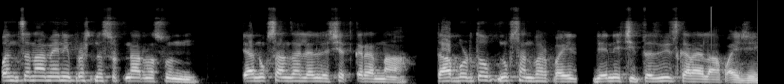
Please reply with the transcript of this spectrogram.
पंचनाम्याने प्रश्न सुटणार नसून त्या नुकसान झालेल्या शेतकऱ्यांना ताबडतोब नुकसान भरपाई देण्याची तजवीज करायला पाहिजे.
